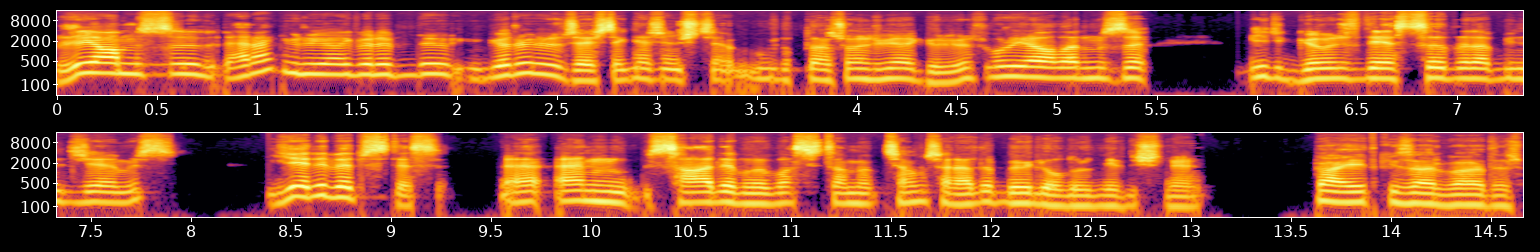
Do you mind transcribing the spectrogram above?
rüyamızı herhangi bir rüya görebiliyor, görüyoruz ya işte geçen işte uyuduktan sonra rüya görüyoruz. Bu rüyalarımızı bir gözlüğe sığdırabileceğimiz yeri web sitesi. Ve en sade ve basit anlatacağımız herhalde böyle olur diye düşünüyorum. Gayet güzel Bahadır.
